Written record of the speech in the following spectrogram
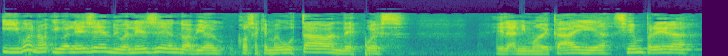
Y bueno, iba leyendo, iba leyendo, había cosas que me gustaban, después el ánimo decaía, siempre era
